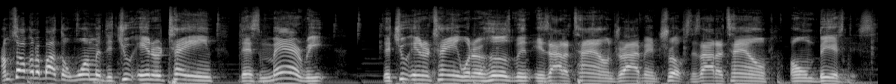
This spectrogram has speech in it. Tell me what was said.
I'm talking about the woman that you entertain that's married that you entertain when her husband is out of town driving trucks, is out of town on business.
